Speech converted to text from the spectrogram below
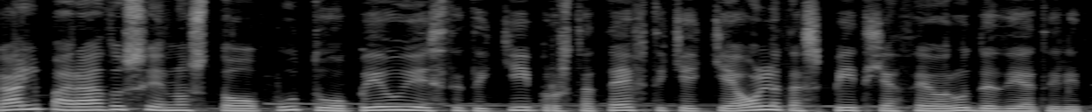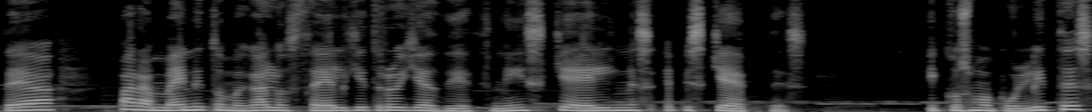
Μεγάλη παράδοση ενός τόπου, του οποίου η αισθητική προστατεύτηκε και όλα τα σπίτια θεωρούνται διατηρητέα, παραμένει το μεγάλο θέλγητρο για διεθνείς και Έλληνες επισκέπτες. Οι κοσμοπολίτες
